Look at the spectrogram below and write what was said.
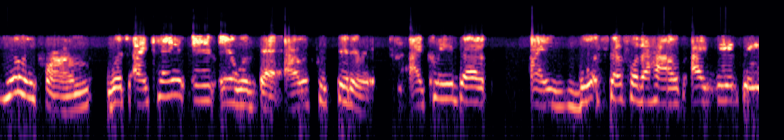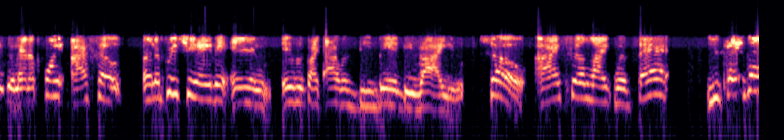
healing from, which I came in and was that I was considerate. I cleaned up. I bought stuff for the house. I did things, and at a point, I felt unappreciated, and it was like I was being devalued. So I feel like with that, you can't go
